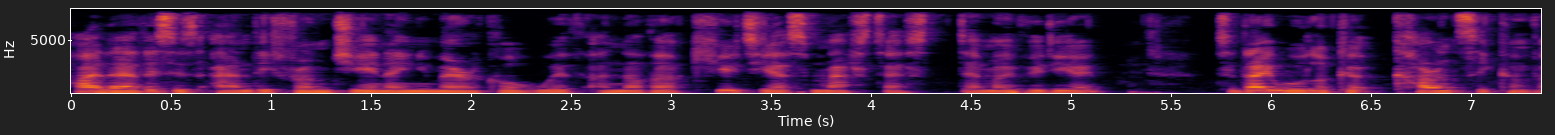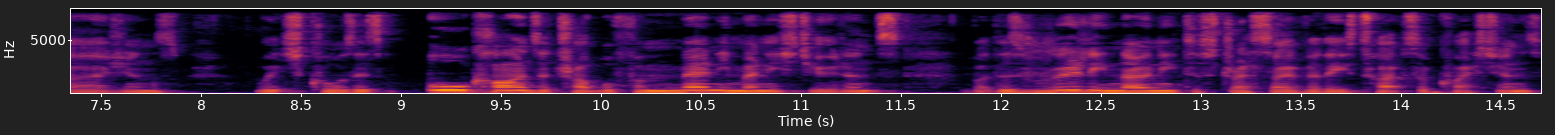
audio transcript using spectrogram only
Hi there, this is Andy from GNA Numerical with another QTS Maths Test demo video. Today we'll look at currency conversions, which causes all kinds of trouble for many, many students, but there's really no need to stress over these types of questions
